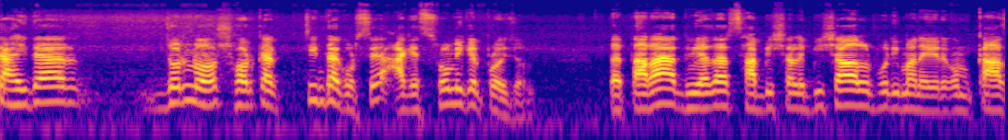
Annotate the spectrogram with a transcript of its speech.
চাহিদার জন্য সরকার চিন্তা করছে আগে শ্রমিকের প্রয়োজন। তা তারা দুই হাজার ছাব্বিশ সালে বিশাল পরিমাণে এরকম কাজ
